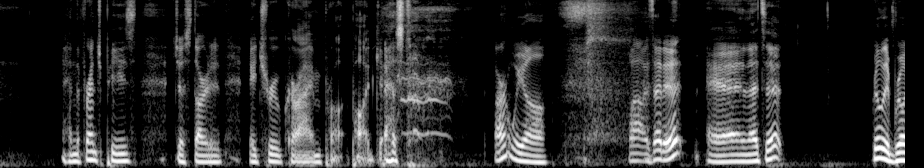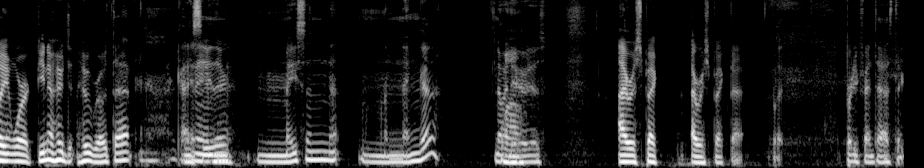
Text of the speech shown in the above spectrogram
and the French peas just started a true crime pro- podcast. Aren't we all? Wow, is that it? and that's it. Really brilliant work. Do you know who d- who wrote that? Guy named? Mason Menenga. No Wow. idea who it is. I respect I respect that. But pretty fantastic.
